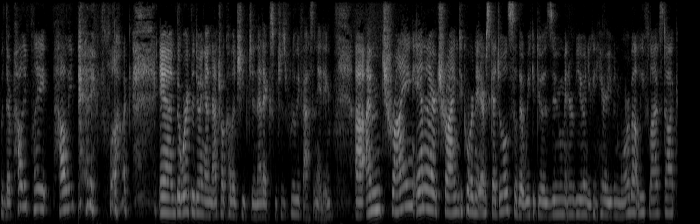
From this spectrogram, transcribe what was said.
with their polyplay, polypay flock and the work they're doing on natural colored sheep genetics, which is really fascinating. Uh, I'm trying, Anne and I are trying to coordinate our schedules so that we could do a Zoom interview and you can hear even more about Leaf Livestock livestock.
